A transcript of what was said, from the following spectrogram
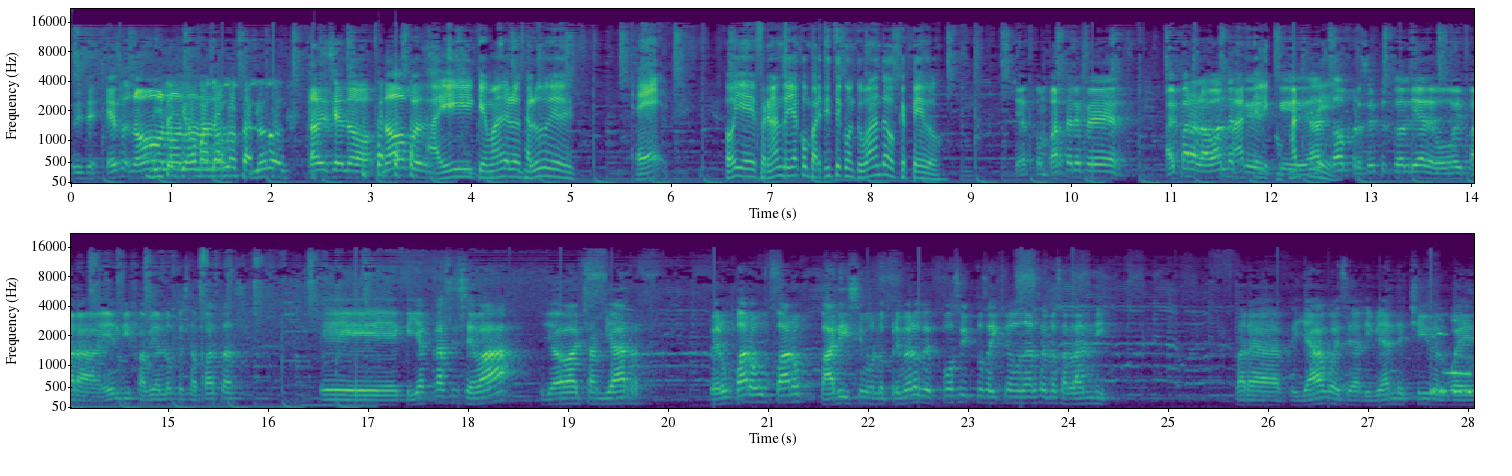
Dice, eso, no, Dice no, que va no, a no, mandar no. los saludos. Está diciendo, no, pues. Ahí, que mande los saludos. Eh. Oye, Fernando, ¿ya compartiste con tu banda o qué pedo? Ya, compártele, Fer. Hay para la banda que, Compártele, que ha estado presente todo el día de hoy, para Andy, Fabián López Zapatas, eh, que ya casi se va, ya va a chambear, pero un paro, un paro parísimo. Los primeros depósitos hay que donárselos a Landy, para que ya, güey, se aliviane chido el güey.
